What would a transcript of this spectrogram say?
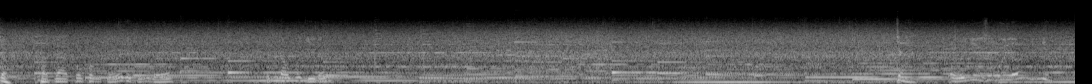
Trời, thật ra cô không chửi thì cũng được. Cũng đâu có gì đâu Chà, tự nhiên sao mưa lớn như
